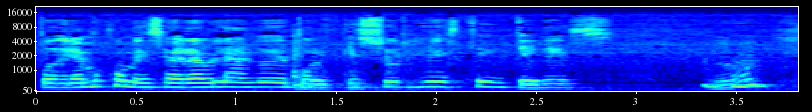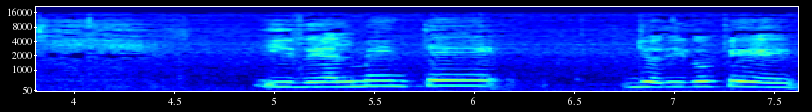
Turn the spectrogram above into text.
podríamos comenzar hablando de por qué surge este interés, ¿no? Y realmente yo digo que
